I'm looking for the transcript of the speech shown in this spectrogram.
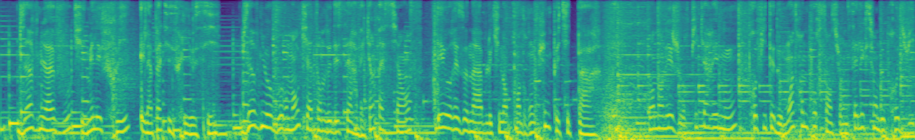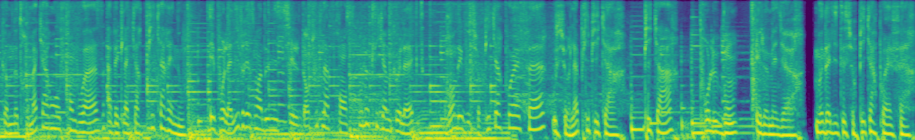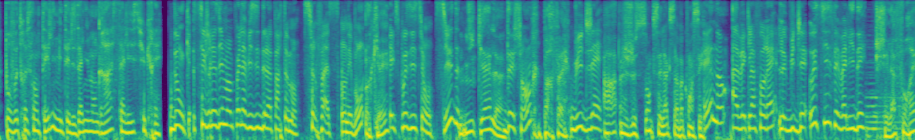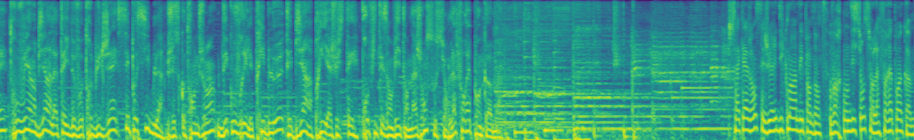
Bienvenue à vous qui aimez les fruits et la pâtisserie aussi. Bienvenue aux gourmands qui attendent le dessert avec impatience et aux raisonnables qui n'en prendront qu'une petite part. Pendant les jours Picard et nous, profitez de moins 30% sur une sélection de produits comme notre macaron aux framboises avec la carte Picard et nous. Et pour la livraison à domicile dans toute la France ou le click and collect, rendez-vous sur picard.fr ou sur l'appli Picard. Picard, pour le bon et le meilleur. Modalité sur picard.fr. Pour votre santé, limitez les aliments gras, salés, sucrés. Donc, si je résume un peu la visite de l'appartement. Surface, on est bon Ok. Exposition, sud. Nickel. Deux chambres. Parfait. Budget. Ah, je sens que c'est là que ça va coincer. Eh non, avec la forêt, le budget aussi c'est validé. Chez La Forêt, trouver un bien à la taille de votre budget, c'est possible. Jusqu'au 30 juin, découvrez les prix bleus des biens à prix ajusté. Profitez-en vite en agence ou sur laforêt.com. Chaque agence est juridiquement indépendante. Voir conditions sur laforêt.com.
